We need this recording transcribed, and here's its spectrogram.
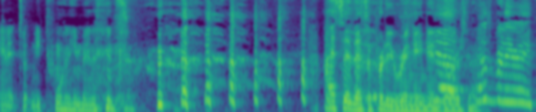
And it took me 20 minutes. I said that's a pretty ringing endorsement. Yeah, that's pretty. Right.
